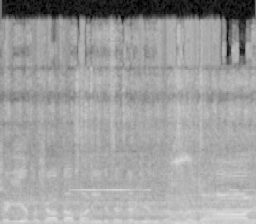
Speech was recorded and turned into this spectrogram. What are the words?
ਛਕੀਏ ਪ੍ਰਸ਼ਾਦਾ ਪਾਣੀ ਤੇ ਫਿਰ ਕਰੀਏ ਵੀ ਕੰਮ ਧੰਦਾ ਤੇ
